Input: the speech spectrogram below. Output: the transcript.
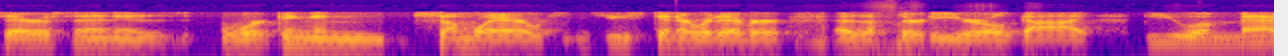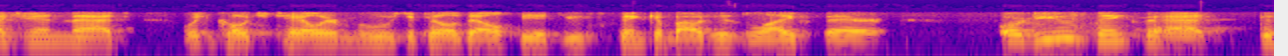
Saracen is working in somewhere, in Houston or whatever, as a 30 year old guy? Do you imagine that when Coach Taylor moves to Philadelphia, do you think about his life there? Or do you think that the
